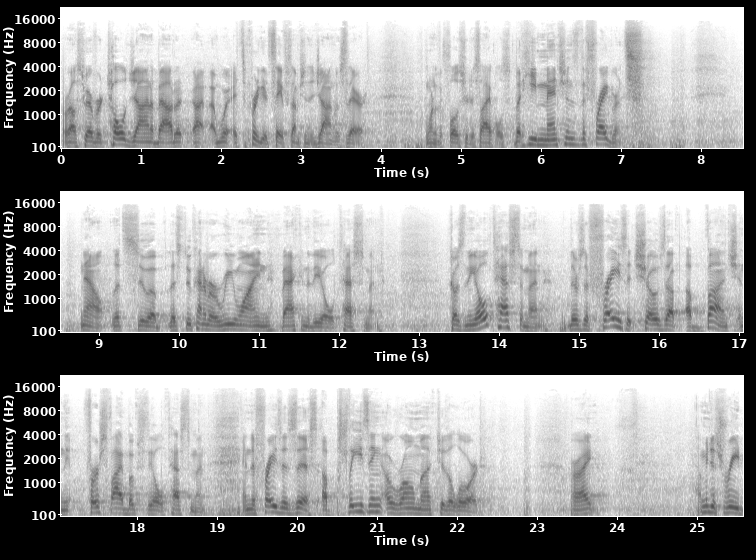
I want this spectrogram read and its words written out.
or else whoever told John about it, it's a pretty good safe assumption that John was there, one of the closer disciples. But he mentions the fragrance. Now, let's do, a, let's do kind of a rewind back into the Old Testament. Because in the Old Testament, there's a phrase that shows up a bunch in the first five books of the Old Testament. And the phrase is this a pleasing aroma to the Lord. All right? Let me just read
